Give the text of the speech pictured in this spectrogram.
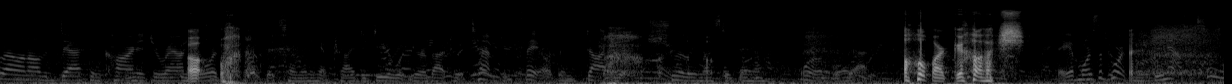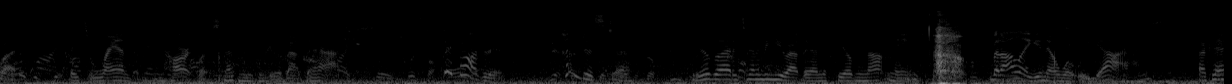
Uh, dwell on all the death and carnage around Oh. or the fact that so many have tried to do what you're about to attempt and failed and died what surely must have been a horrible death. Oh my gosh. They have more support than we do now, but so what? Fate's random and heartless. Nothing you can do about that. Stay positive. I'm just, uh, real glad it's gonna be you out there in the field and not me. But I'll let you know what we got. Okay?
